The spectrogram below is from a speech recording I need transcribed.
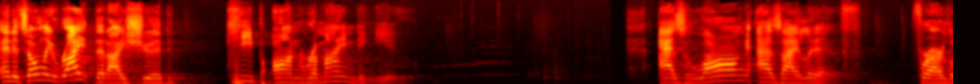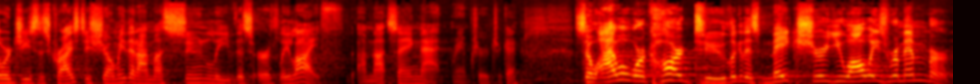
And it's only right that I should keep on reminding you. As long as I live, for our Lord Jesus Christ to show me that I must soon leave this earthly life. I'm not saying that, Ramp Church, okay? So I will work hard to, look at this, make sure you always remember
